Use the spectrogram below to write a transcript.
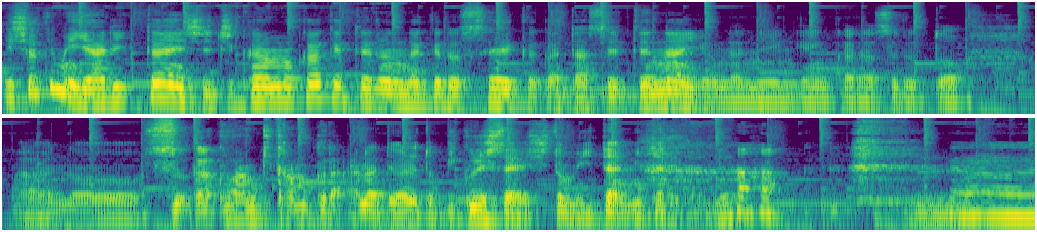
一生懸命やりたいし時間もかけてるんだけど成果が出せてないような人間からするとあの数学暗記科目だなんて言われるとびっくりした人もいたみたいだね。うんうん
